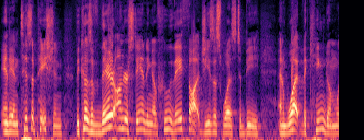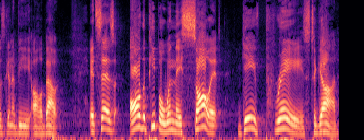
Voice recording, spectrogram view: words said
and anticipation because of their understanding of who they thought Jesus was to be and what the kingdom was going to be all about. It says, All the people, when they saw it, gave praise to God.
